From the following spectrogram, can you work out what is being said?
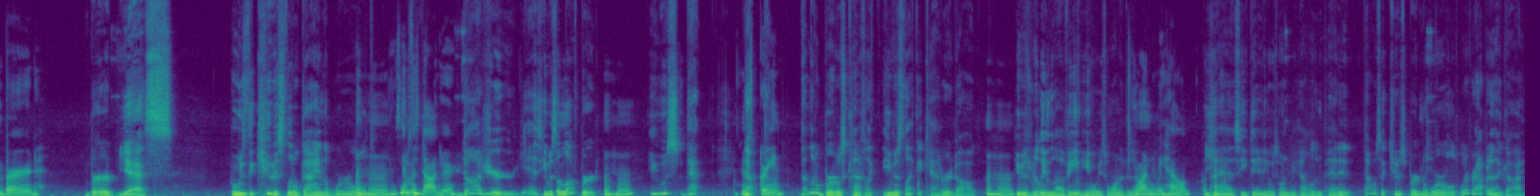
A bird. Bird, yes. Who was the cutest little guy in the world? Mm, His name was Dodger. Dodger. Yes, he was a lovebird. Mm-hmm. He was that. He was that- green. That, that little bird was kind of like he was like a cat or a dog. Mm-hmm. He was really loving. He always wanted to. He wanted to be held. all the time. yes, he did. He always wanted to be held and petted. That was the cutest bird in the world. Whatever happened to that guy?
